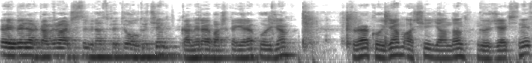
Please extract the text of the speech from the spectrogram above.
Evet beyler kamera açısı biraz kötü olduğu için kamerayı başka yere koyacağım. Şuraya koyacağım. Açıyı yandan göreceksiniz.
